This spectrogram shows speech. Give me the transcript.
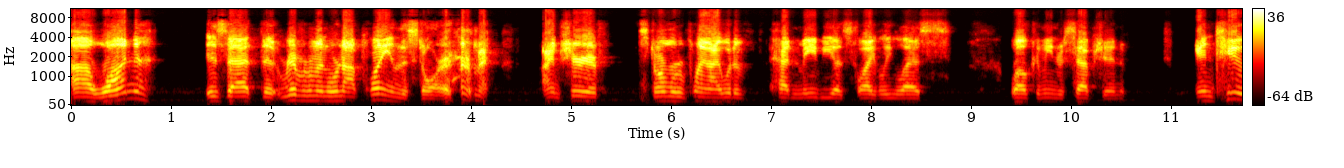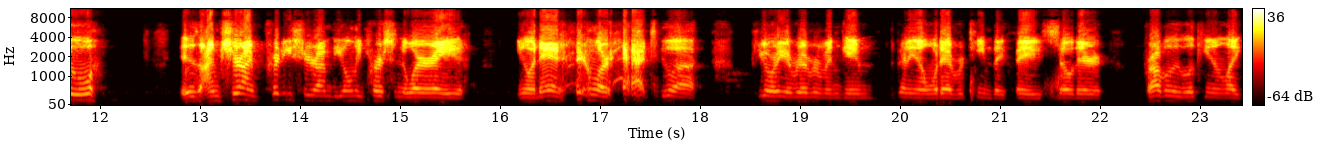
Uh, one is that the Rivermen were not playing the Storm. I'm sure if Storm were playing, I would have had maybe a slightly less welcoming reception. And two is I'm sure I'm pretty sure I'm the only person to wear a you know an antler hat to a Peoria Riverman game, depending on whatever team they face. So they're probably looking like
